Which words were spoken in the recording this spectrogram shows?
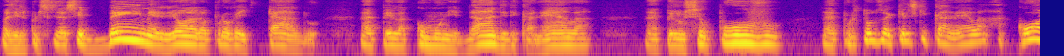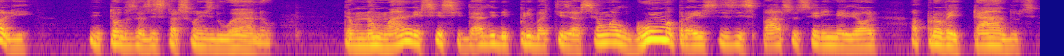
mas ele precisa ser bem melhor aproveitado né, pela comunidade de Canela, né, pelo seu povo, né, por todos aqueles que Canela acolhe em todas as estações do ano. Então não há necessidade de privatização alguma para esses espaços serem melhor aproveitados,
